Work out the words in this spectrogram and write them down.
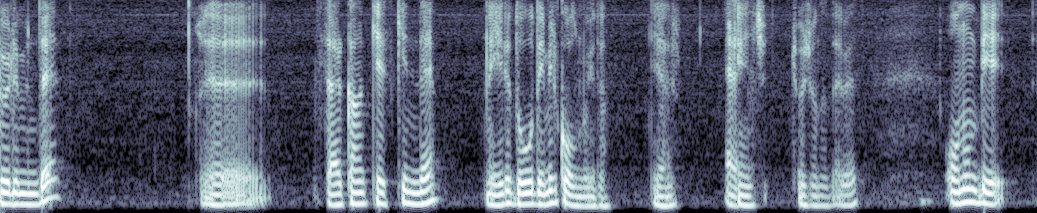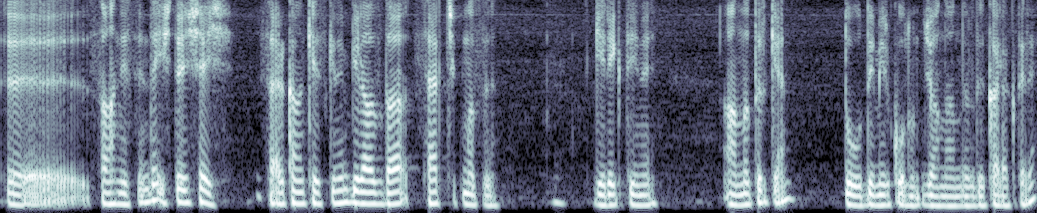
bölümünde e, Serkan Keskin'le neydi? Doğu Demirkol muydu? Diğer evet. genç çocuğun adı evet. Onun bir e, sahnesinde işte şey Serkan Keskin'in biraz daha sert çıkması gerektiğini anlatırken Doğu Demirkol'un canlandırdığı karaktere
